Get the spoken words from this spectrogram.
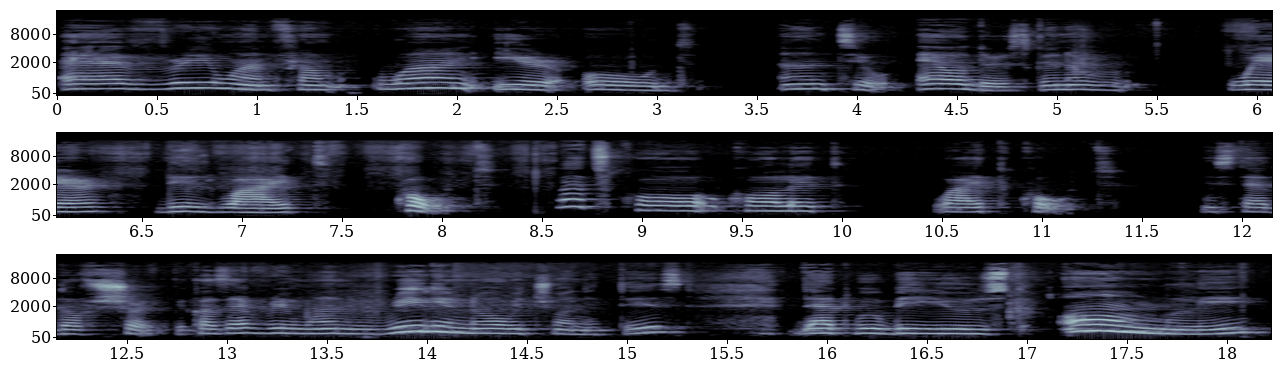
everyone from one year old until elders gonna wear this white coat. Let's call, call it white coat instead of shirt because everyone really know which one it is. That will be used only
